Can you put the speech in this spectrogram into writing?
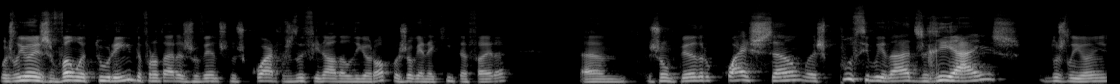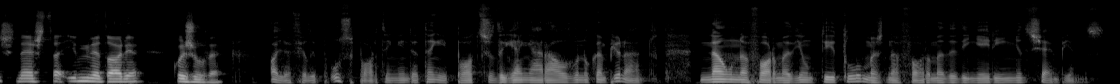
Os Leões vão a Turim defrontar a Juventus nos quartos de final da Liga Europa. O jogo é na quinta-feira. Um, João Pedro, quais são as possibilidades reais dos Leões nesta eliminatória com a Juve? Olha, Filipe, o Sporting ainda tem hipóteses de ganhar algo no campeonato. Não na forma de um título, mas na forma de dinheirinho de Champions.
